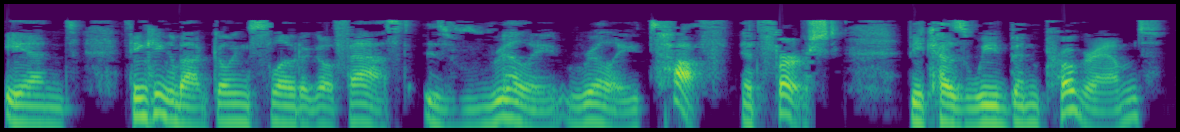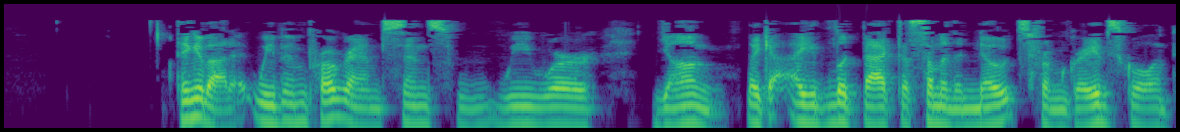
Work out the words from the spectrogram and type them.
And thinking about going slow to go fast is really, really tough at first because we've been programmed. Think about it. We've been programmed since we were young. Like I look back to some of the notes from grade school and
